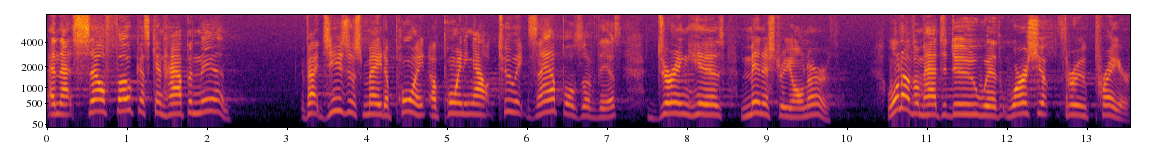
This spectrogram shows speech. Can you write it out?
And that self focus can happen then. In fact, Jesus made a point of pointing out two examples of this during his ministry on earth. One of them had to do with worship through prayer.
